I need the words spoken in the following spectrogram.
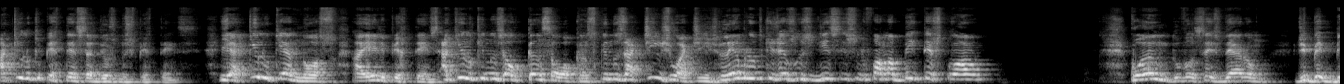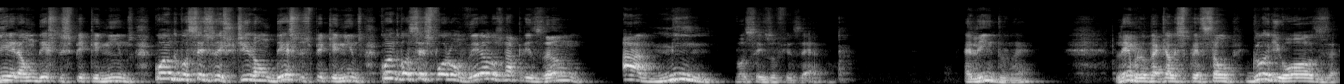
aquilo que pertence a Deus nos pertence. E aquilo que é nosso, a Ele pertence. Aquilo que nos alcança, o alcança. O que nos atinge, o atinge. Lembram do que Jesus disse isso de forma bem textual? Quando vocês deram de beber a um destes pequeninos, quando vocês vestiram a um destes pequeninos, quando vocês foram vê-los na prisão, a mim vocês o fizeram. É lindo, né? Lembram daquela expressão gloriosa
